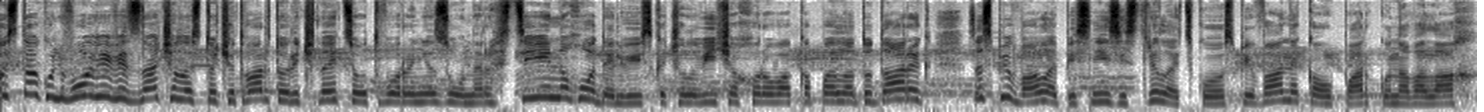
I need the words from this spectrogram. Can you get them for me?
Ось так у Львові відзначили 104-ту річницю утворення ЗУНЕР. З цієї нагоди львівська чоловіча хорова капела Дударик заспівала пісні зі стрілецького співаника у парку на валах.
